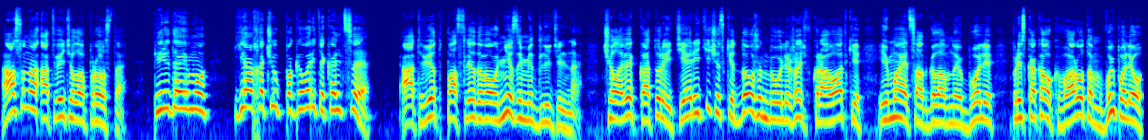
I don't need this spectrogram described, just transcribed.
Асуна ответила просто. «Передай ему, я хочу поговорить о кольце». Ответ последовал незамедлительно. Человек, который теоретически должен был лежать в кроватке и маяться от головной боли, прискакал к воротам, выпалил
